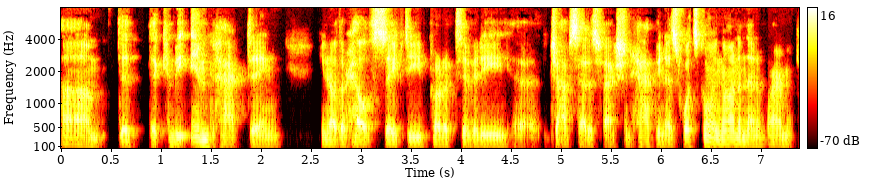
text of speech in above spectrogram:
um, that that can be impacting you know their health safety productivity uh, job satisfaction happiness what's going on in that environment.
